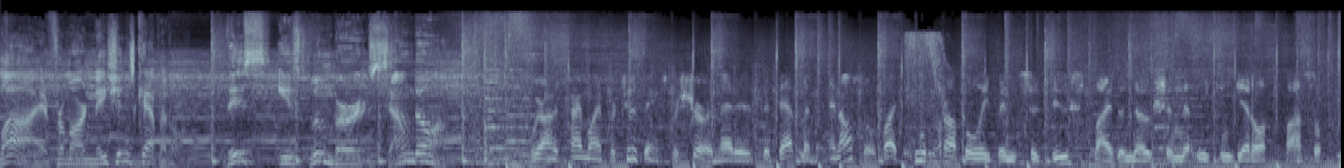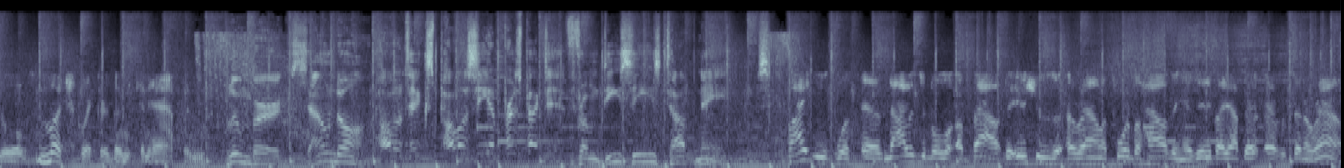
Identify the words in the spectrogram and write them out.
Live from our nation's capital, this is Bloomberg Sound On. We're on a timeline for two things for sure, and that is the debt limit and also a budget. We've probably been seduced by the notion that we can get off fossil fuels much quicker than can happen. Bloomberg Sound On. Politics, policy, and perspective from DC's top names. Biden was as knowledgeable about the issues around affordable housing as anybody out there ever been around.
